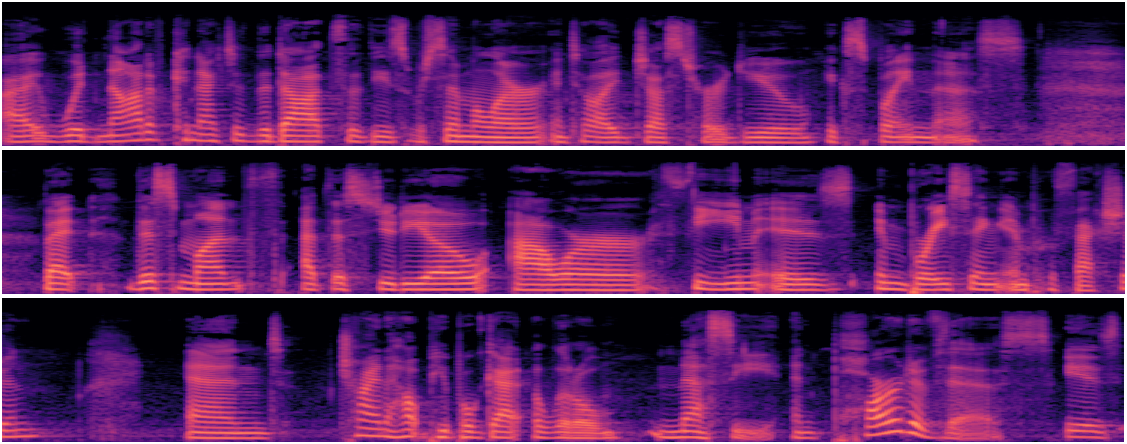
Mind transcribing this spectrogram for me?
I would not have connected the dots that these were similar until I just heard you explain this. But this month at the studio, our theme is embracing imperfection. And trying to help people get a little messy. And part of this is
